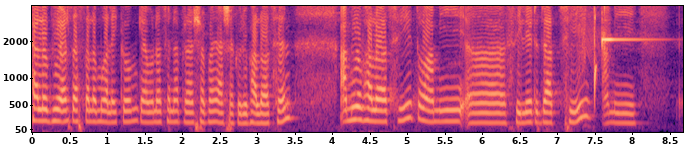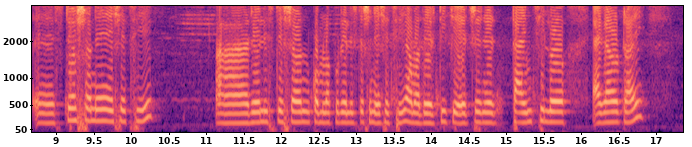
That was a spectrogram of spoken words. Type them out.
Hello viewers আসসালামু আলাইকুম। কেমন আছেন আপনারা সবাই? আশা করি ভালো আছেন। আমিও ভালো আছি। তো আমি সিলেট যাচ্ছি। আমি স্টেশনে এসেছি। রেল স্টেশন, কমলাপুর রেল স্টেশনে এসেছি। আমাদের টিকিট ট্রেনের টাইম ছিল এগারোটায়।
